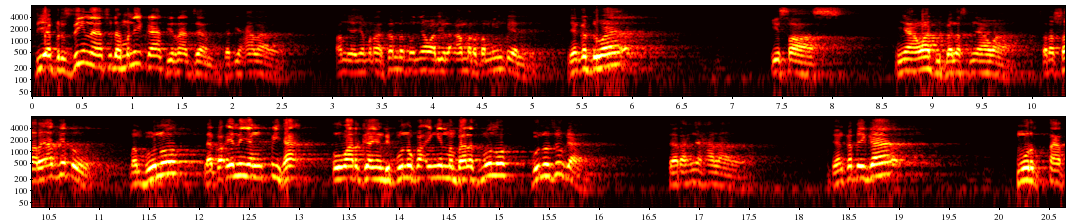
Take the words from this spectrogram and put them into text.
dia berzina sudah menikah dirajam, jadi halal. Paham ya? Yang merajam tentunya wali amr pemimpin. Yang kedua, qisas. Nyawa dibalas nyawa. Secara syariat gitu. Membunuh, lah kok ini yang pihak keluarga yang dibunuh kok ingin membalas bunuh, bunuh juga. Darahnya halal. Yang ketiga, murtad,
